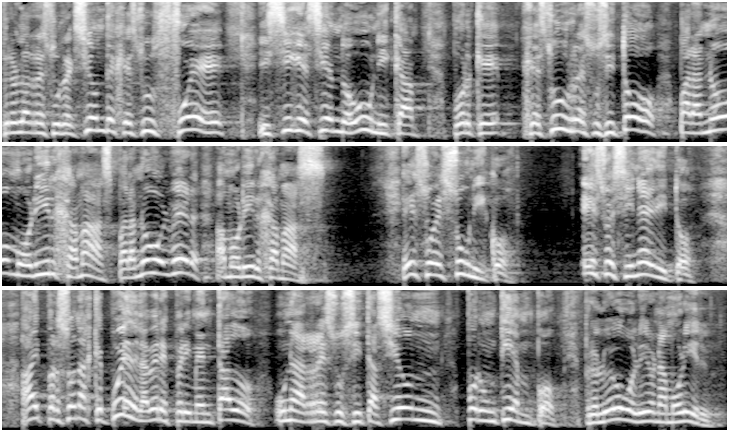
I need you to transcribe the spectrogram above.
Pero la resurrección de Jesús fue y sigue siendo única porque Jesús resucitó para no morir jamás, para no volver a morir jamás. Eso es único. Eso es inédito. Hay personas que pueden haber experimentado una resucitación por un tiempo, pero luego volvieron a morir.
